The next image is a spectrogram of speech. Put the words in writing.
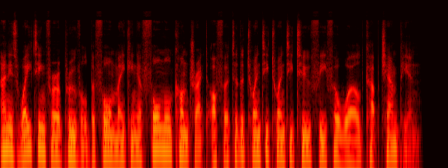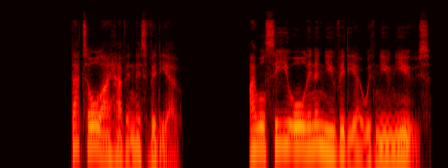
and is waiting for approval before making a formal contract offer to the 2022 FIFA World Cup champion. That's all I have in this video. I will see you all in a new video with new news.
